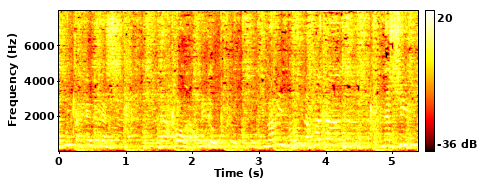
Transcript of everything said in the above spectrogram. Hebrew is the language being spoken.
הבנים בחלק השני, מאחורה, בדיוק. גברים, גברים וחתם, נשים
